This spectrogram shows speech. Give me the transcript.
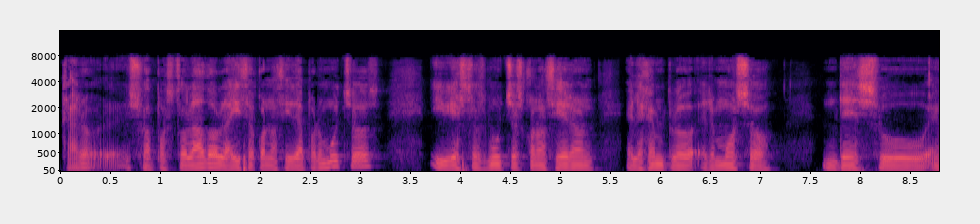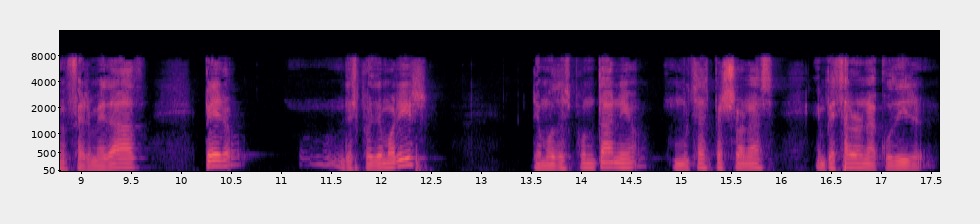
claro, su apostolado la hizo conocida por muchos, y estos muchos conocieron el ejemplo hermoso de su enfermedad, pero después de morir, de modo espontáneo, muchas personas empezaron a acudir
